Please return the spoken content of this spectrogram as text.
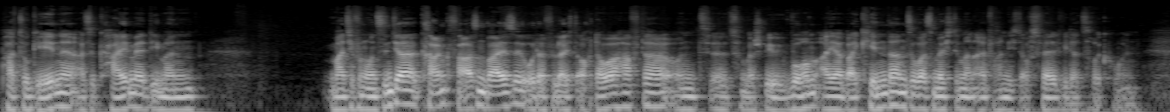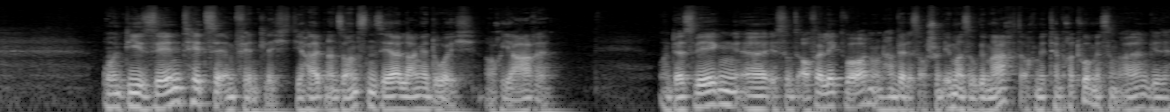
Pathogene, also Keime, die man, manche von uns sind ja krank phasenweise oder vielleicht auch dauerhafter und äh, zum Beispiel Wurmeier bei Kindern, sowas möchte man einfach nicht aufs Feld wieder zurückholen. Und die sind hitzeempfindlich, die halten ansonsten sehr lange durch, auch Jahre. Und deswegen äh, ist uns auferlegt worden und haben wir das auch schon immer so gemacht, auch mit Temperaturmessung allen. Wir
